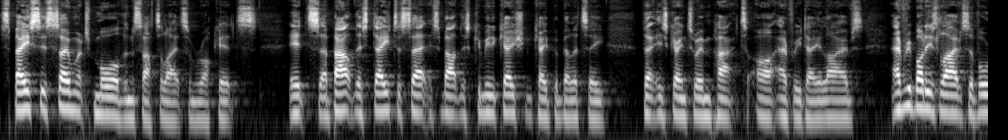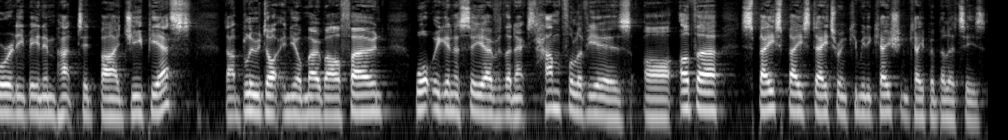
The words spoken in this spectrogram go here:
Space is so much more than satellites and rockets. It's about this data set, it's about this communication capability that is going to impact our everyday lives. Everybody's lives have already been impacted by GPS that blue dot in your mobile phone. What we're going to see over the next handful of years are other space based data and communication capabilities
